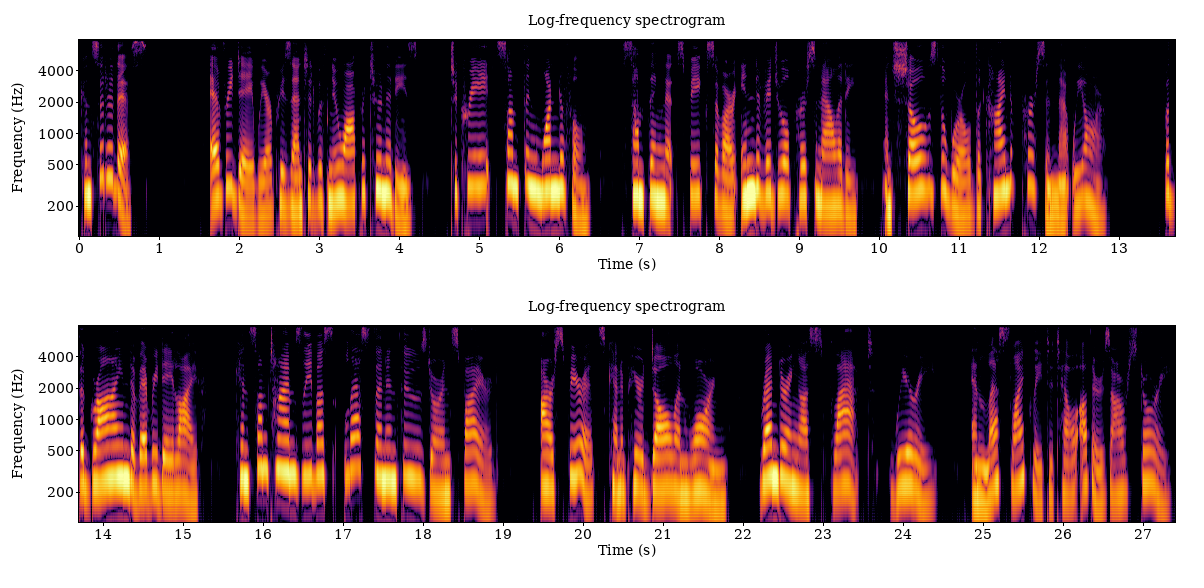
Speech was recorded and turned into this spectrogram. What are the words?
Consider this. Every day we are presented with new opportunities to create something wonderful, something that speaks of our individual personality and shows the world the kind of person that we are. But the grind of everyday life can sometimes leave us less than enthused or inspired. Our spirits can appear dull and worn, rendering us flat, weary, and less likely to tell others our story.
